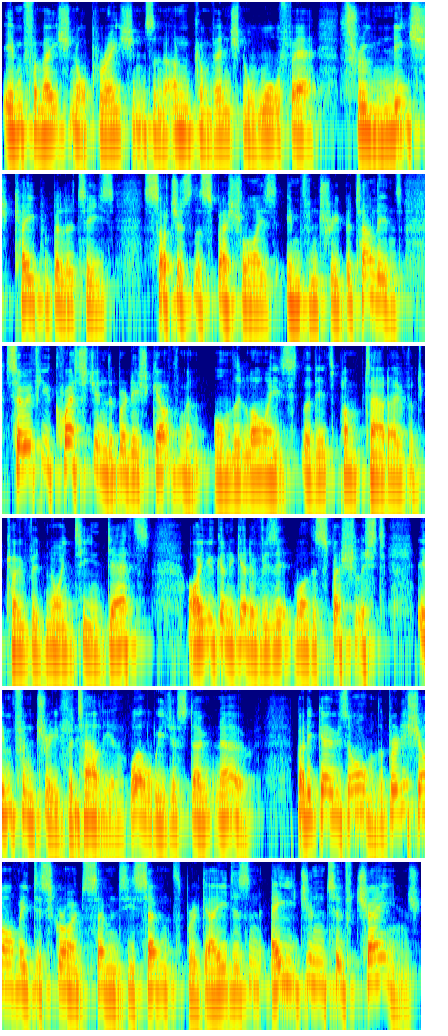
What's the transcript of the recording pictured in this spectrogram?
information operations, and unconventional warfare through niche capabilities such as the specialised infantry battalions. So, if you question the British government on the lies that it's pumped out over COVID 19 deaths, are you going to get a visit by the specialist infantry battalion? Well, we just don't know. But it goes on. The British Army describes 77th Brigade as an agent of change.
